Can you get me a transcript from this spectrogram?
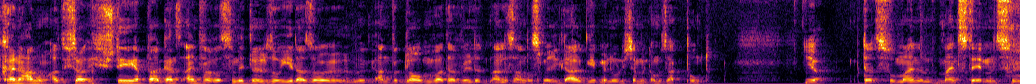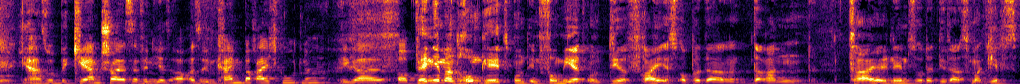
keine Ahnung. Also ich, ich stehe, ich habe da ein ganz einfaches Mittel. So jeder soll an glauben, was er will. Alles andere ist mir egal. Geht mir nur nicht damit um den Sack. Punkt. ja. Das ist so meine, mein Statement zu. Ja, so Bekehren-Scheiße finde ich jetzt auch, also in keinem Bereich gut, ne? Egal ob. Wenn jemand rumgeht und informiert und dir frei ist, ob er da, daran teilnimmst oder dir das mal gibst,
